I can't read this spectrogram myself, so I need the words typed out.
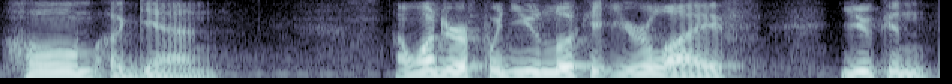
home again. I wonder if when you look at your life, you can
